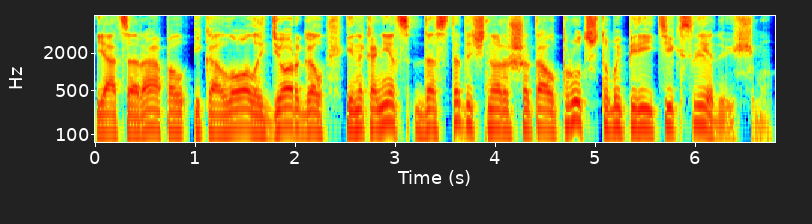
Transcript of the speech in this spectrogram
Я царапал и колол, и дергал, и, наконец, достаточно расшатал пруд, чтобы перейти к следующему.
